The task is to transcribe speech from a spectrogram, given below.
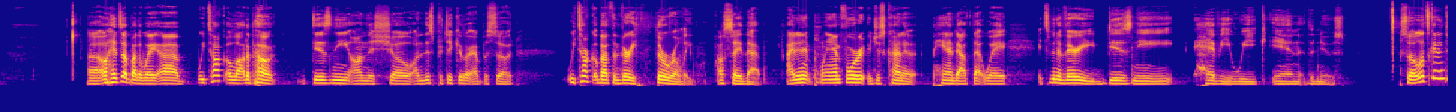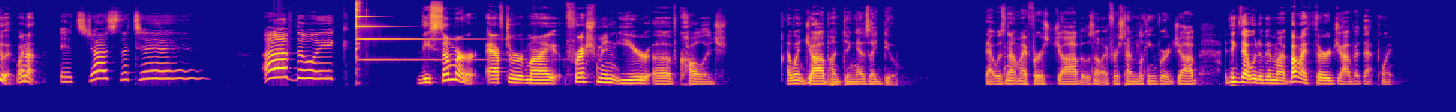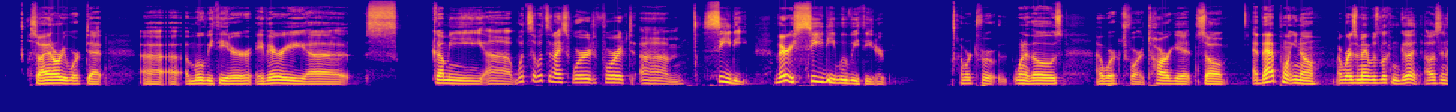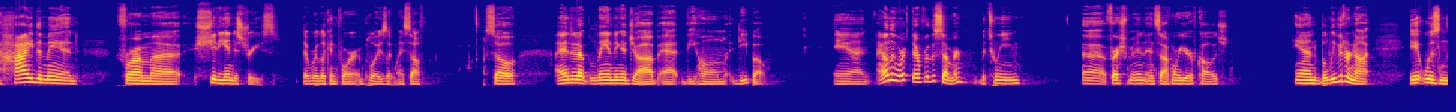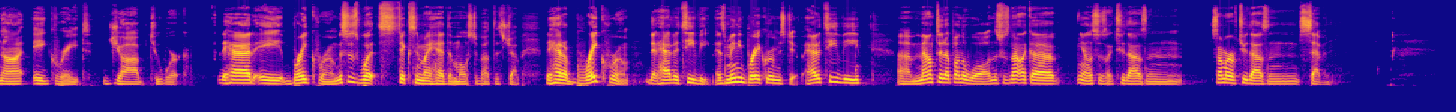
Uh, oh, heads up, by the way, uh, we talk a lot about Disney on this show on this particular episode. We talk about them very thoroughly. I'll say that. I didn't plan for it. It just kind of panned out that way. It's been a very Disney heavy week in the news. So let's get into it. Why not? It's just the tip of the week. The summer after my freshman year of college, I went job hunting as I do. That was not my first job. It was not my first time looking for a job. I think that would have been my about my third job at that point. So I had already worked at uh, a, movie theater, a very uh, scummy. Uh, what's what's a nice word for it? Um, seedy, a very seedy movie theater. I worked for one of those. I worked for a Target. So at that point, you know, my resume was looking good. I was in high demand from uh, shitty industries that were looking for employees like myself. So I ended up landing a job at the Home Depot. And I only worked there for the summer between uh, freshman and sophomore year of college. And believe it or not, it was not a great job to work. They had a break room. This is what sticks in my head the most about this job. They had a break room that had a TV, as many break rooms do. It had a TV uh, mounted up on the wall, and this was not like a, you know, this was like 2000, summer of 2007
